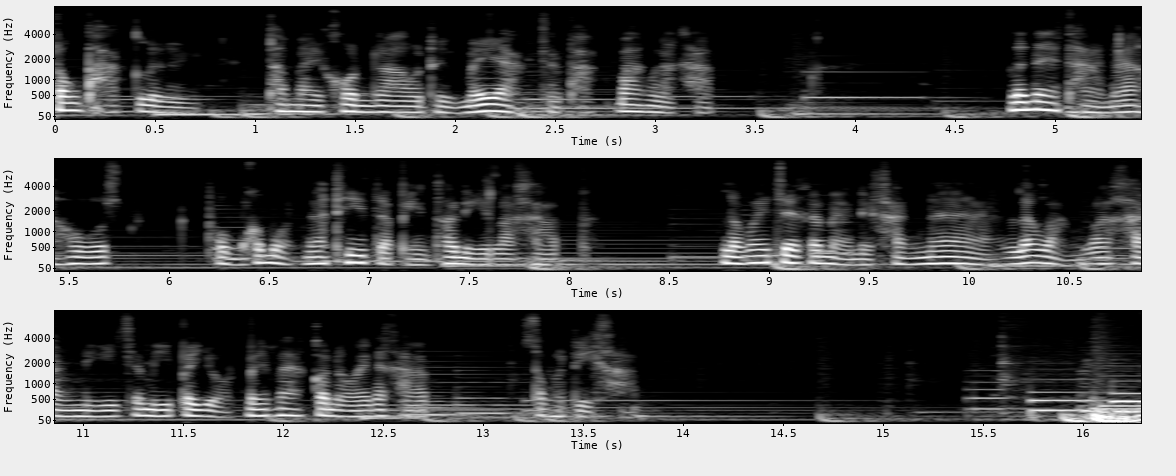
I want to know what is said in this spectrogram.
ต้องพักเลยทำไมคนเราถึงไม่อยากจะพักบ้างล่ะครับ และในฐานะโฮสต์ผมก็หมดหน้าที่แต่เพียงเท่านี้ละครับ แล้วไว้เจอกันใหม่ในครั้งหน้า และหวังว่าครั้งนี้จะมีประโยชน์ไม่มากก็น้อยนะครับ สวัสดีครับ thank you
